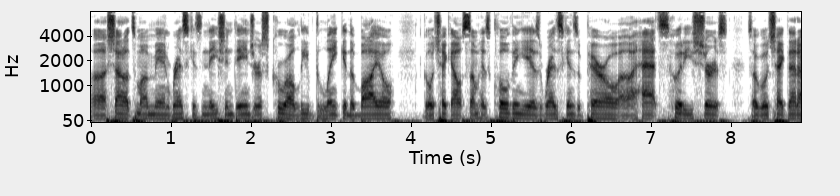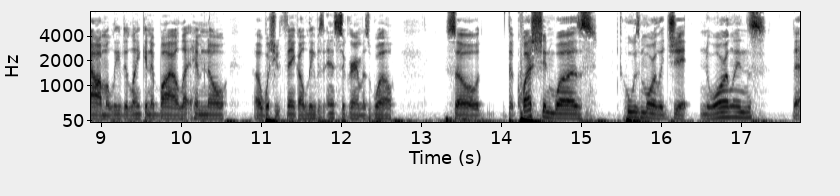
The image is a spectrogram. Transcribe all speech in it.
uh, shout out to my man Redskins Nation Dangerous Crew. I'll leave the link in the bio. Go check out some of his clothing. He has Redskins apparel, uh, hats, hoodies, shirts. So go check that out. I'm gonna leave the link in the bio. Let him know uh, what you think. I'll leave his Instagram as well. So the question was, who's more legit, New Orleans, the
